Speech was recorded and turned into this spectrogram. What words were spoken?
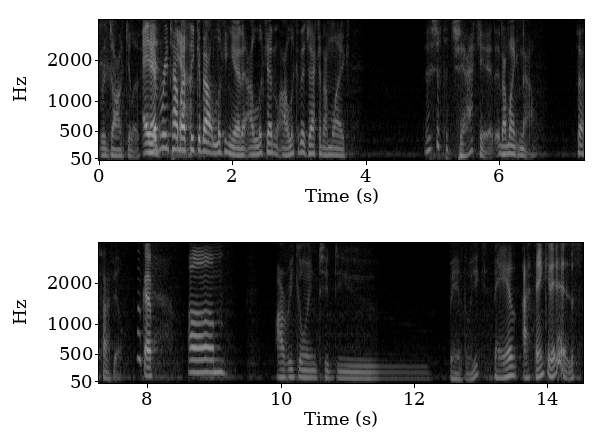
ridiculous. It is, Every time I think about looking at it, I look at it, I look at the jacket, and I'm like, "This is just a jacket," and I'm like, "No." So that's how I feel. Okay. Um, are we going to do Bae of the Week? Babe, I think it is.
